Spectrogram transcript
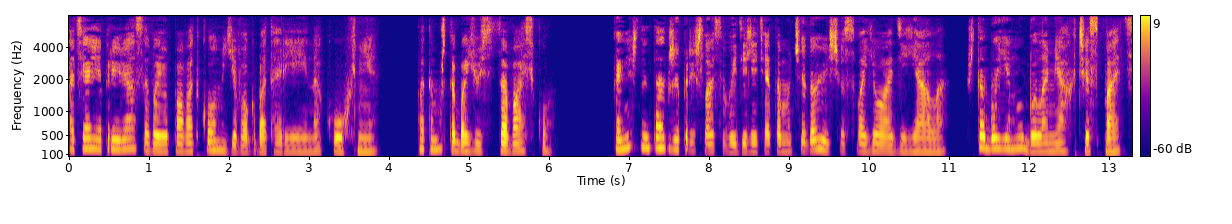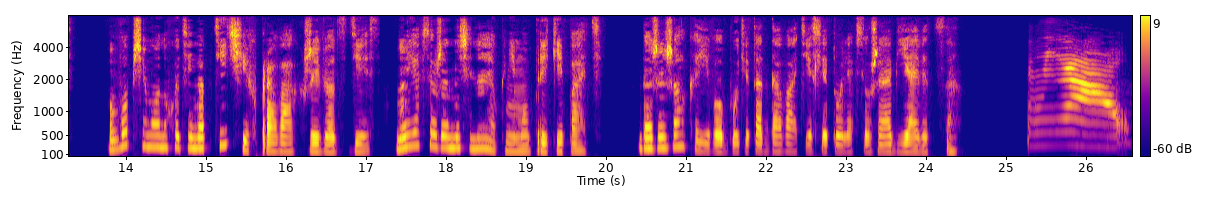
хотя я привязываю поводком его к батарее на кухне, потому что боюсь за Ваську. Конечно, также пришлось выделить этому чудовищу свое одеяло, чтобы ему было мягче спать. В общем, он хоть и на птичьих правах живет здесь, но я все же начинаю к нему прикипать. Даже жалко его будет отдавать, если Толя все же объявится. Мяу.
